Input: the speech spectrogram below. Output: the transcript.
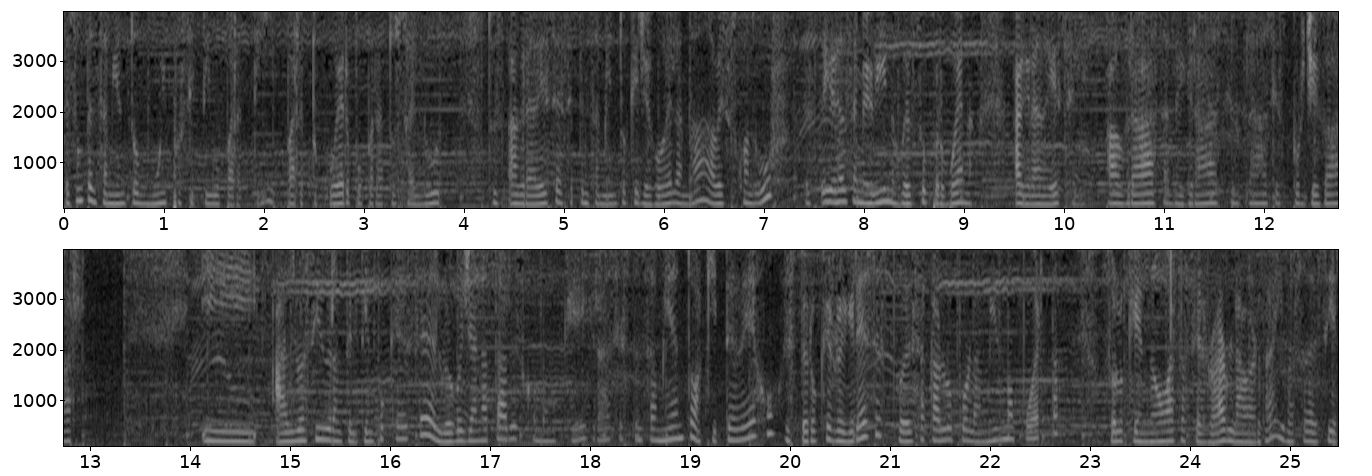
es un pensamiento muy positivo para ti, para tu cuerpo, para tu salud. Entonces agradece ese pensamiento que llegó de la nada. A veces cuando, uff, esta idea se me vino, es súper buena. Agradecele, abrázale, gracias, gracias por llegar. Y hazlo así durante el tiempo que desees. Luego ya en la tarde es como, ok, gracias pensamiento, aquí te dejo. Espero que regreses. Puedes sacarlo por la misma puerta, solo que no vas a cerrarla, ¿verdad? Y vas a decir,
